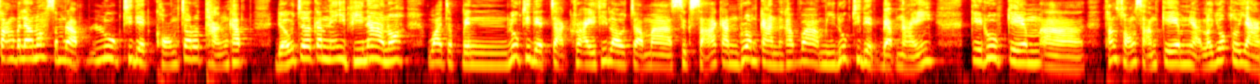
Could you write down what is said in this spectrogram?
ฟังไปแล้วเนาะสำหรับลูกที่เด็ดของเจ้ารถถังครับเดี๋ยวเจอกันในอีพีหน้าเนาะว่าจะเป็นลูกที่เด็ดจากใครที่เราจะมาศึกษากันร่วมกันนะครับว่ามีลูกที่เด็ดแบบไหน เกรูปเกมอ่าทั้ง2อสเกมเนี่ยเรายกตัวอย่าง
